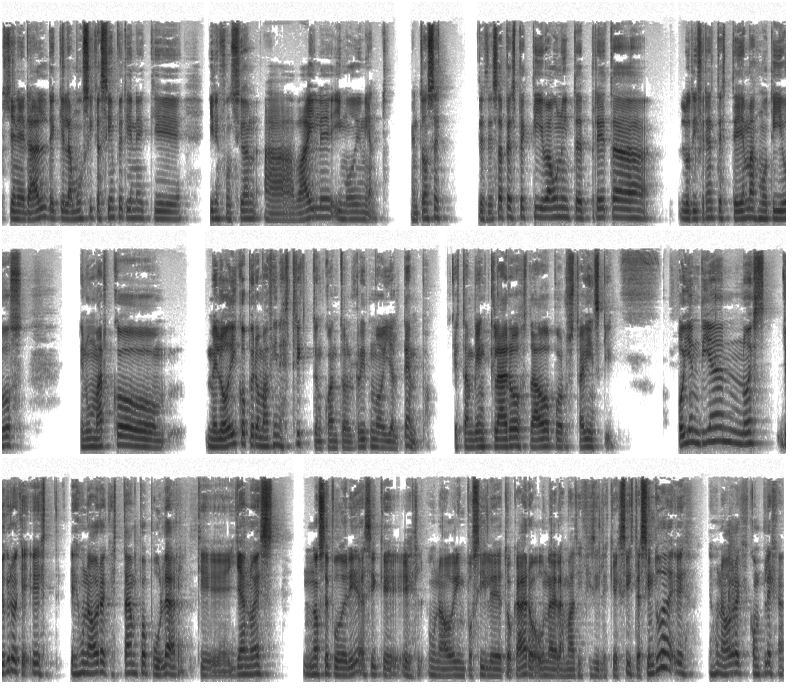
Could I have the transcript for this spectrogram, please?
general de que la música siempre tiene que ir en función a baile y movimiento. Entonces, desde esa perspectiva, uno interpreta los diferentes temas, motivos, en un marco melódico, pero más bien estricto en cuanto al ritmo y al tempo, que están bien claros dado por Stravinsky. Hoy en día no es, yo creo que es, es una obra que es tan popular que ya no es no se podría decir que es una obra imposible de tocar o una de las más difíciles que existe. Sin duda es, una obra que es compleja,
